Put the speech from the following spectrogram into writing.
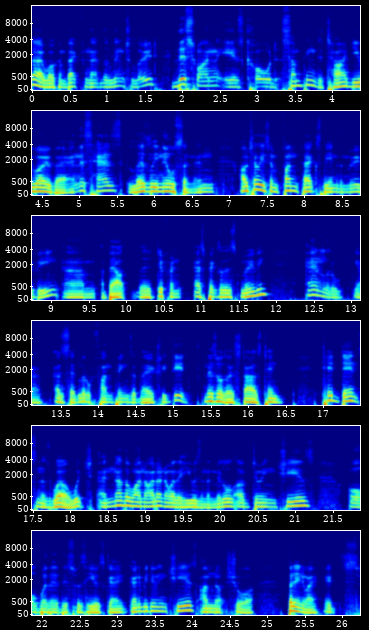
So, welcome back from that little interlude. This one is called Something to Tide You Over, and this has Leslie Nielsen. And I'll tell you some fun facts at the end of the movie um, about the different aspects of this movie. and little, you know, as I said, little fun things that they actually did. This also stars Ted, Ted Danson as well, which another one, I don't know whether he was in the middle of doing Cheers or whether this was he was going, going to be doing Cheers, I'm not sure. But anyway, it's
